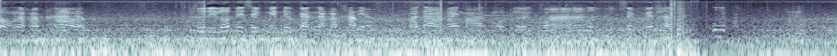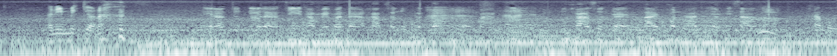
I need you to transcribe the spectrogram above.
สองนะครับอ่าก็ครับ คือในรถในเซกเมนต์เดียวกันนะครับครับ เนี่ยมาด้าให้มาหมดเลยครบทุกอ่ารุ่นทุกเซกเมนต์เลยอุ๊อันนี้ไม่เกี่ยวนะ นี่แล้วจุดนี้แหละที่ทำให้มาด้าขับสนุกและคล่องถนนมากขึ้นอ่า ลูกค้าส่วนใหญ่หลายคนอาจจะยังไม่ทราบ อืมครับผม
